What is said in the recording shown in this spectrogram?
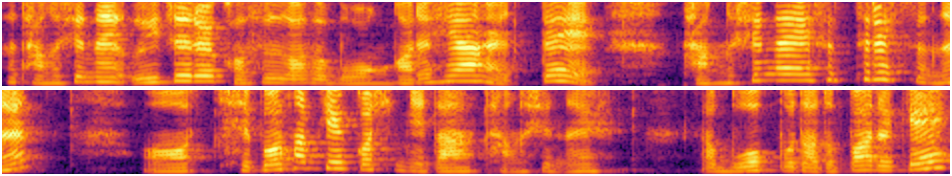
그래서 당신의 의지를 거슬러서 무언가를 해야 할 때 당신의 스트레스는 어, 집어삼킬 것입니다. 당신을. 자, 무엇보다도 빠르게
